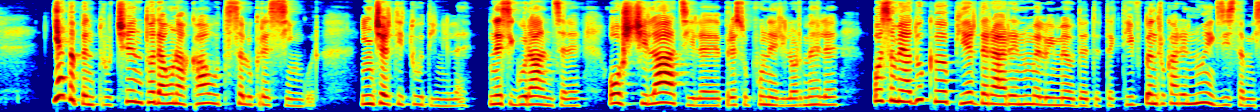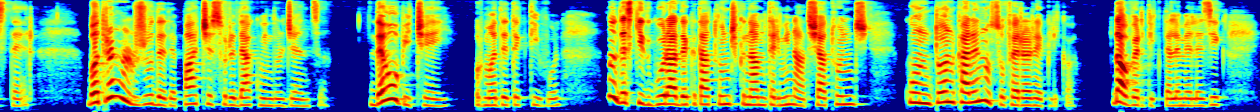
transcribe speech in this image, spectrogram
Iată pentru ce întotdeauna caut să lucrez singur. Incertitudinile, nesiguranțele, oscilațiile presupunerilor mele o să-mi aducă pierderea renumelui meu de detectiv pentru care nu există mister. Bătrânul jude de pace surâdea cu indulgență. De obicei, urmă detectivul, nu deschid gura decât atunci când am terminat și atunci cu un ton care nu suferă replică. Dau verdictele mele, zic,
